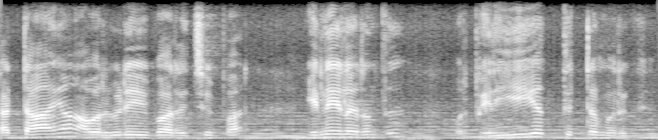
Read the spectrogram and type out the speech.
கட்டாயம் அவர் விடுவிப்பார் ரசிப்பார். இன்னையிலிருந்து ஒரு பெரிய திட்டம் இருக்குது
